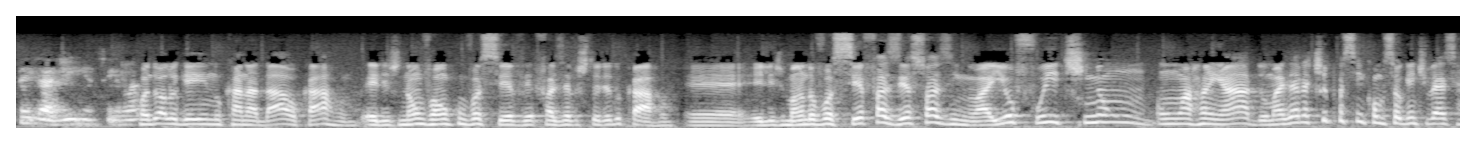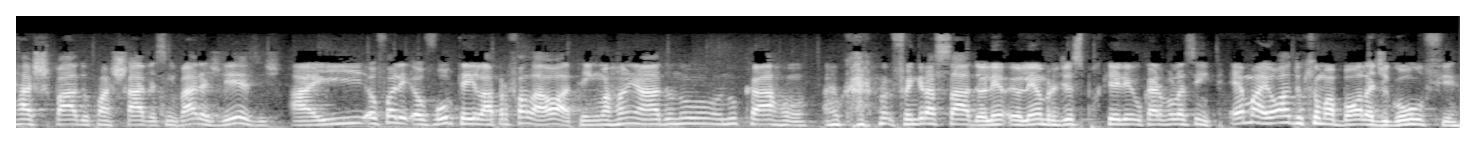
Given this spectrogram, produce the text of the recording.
pegadinha, sei lá. Quando eu aluguei no Canadá o carro, eles não vão com você fazer a vistoria do carro. É, eles mandam você fazer sozinho. Aí eu fui e tinha um, um arranhado, mas era tipo assim, como se alguém tivesse raspado com a chave assim várias vezes. Aí eu falei, eu voltei lá para falar, ó, tem um arranhado no, no carro. Aí o cara, foi engraçado, eu, lem, eu lembro disso porque ele, o cara falou assim, é maior do que uma bola de golfe?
